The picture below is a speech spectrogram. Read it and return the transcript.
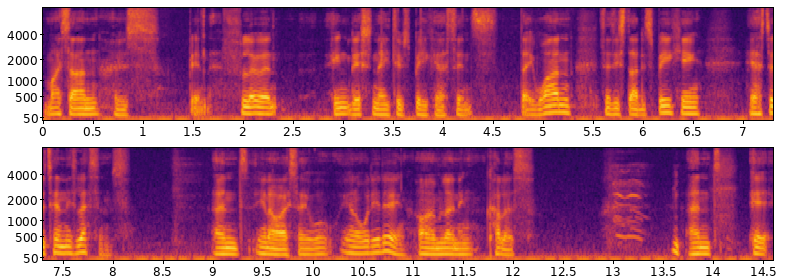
my son, who's been fluent English native speaker since day one, since he started speaking, he has to attend these lessons. And you know, I say, well, you know, what are you doing? Oh, I'm learning colours. and it,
